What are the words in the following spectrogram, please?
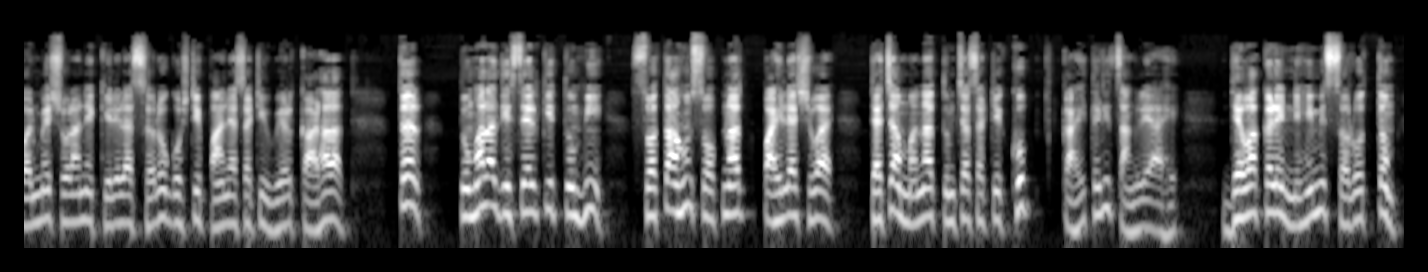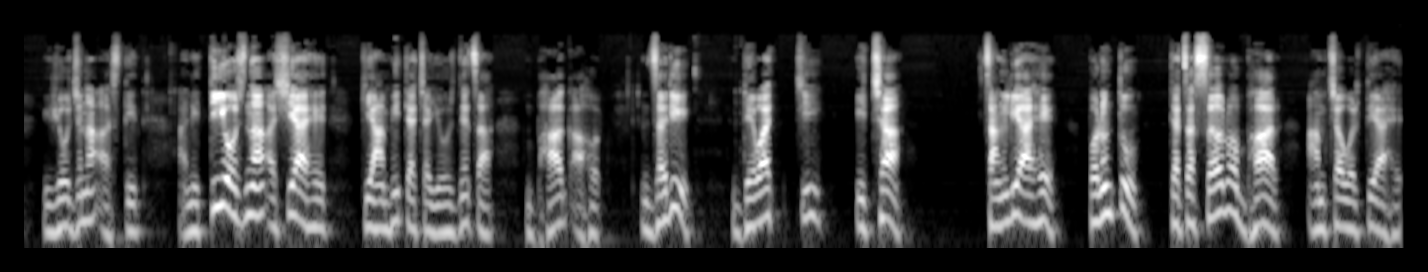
परमेश्वराने केलेल्या सर्व गोष्टी पाहण्यासाठी वेळ काढालात तर तुम्हाला दिसेल की तुम्ही स्वतःहून स्वप्नात पाहिल्याशिवाय त्याच्या मनात तुमच्यासाठी खूप काहीतरी चांगले आहे. देवाकडे नेहमी सर्वोत्तम योजना असतील आणि ती योजना अशी आहे की आम्ही त्याच्या योजनेचा भाग आहोत. जरी देवाची इच्छा चांगली आहे परंतु त्याचा सर्व भार आमच्यावरती आहे.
